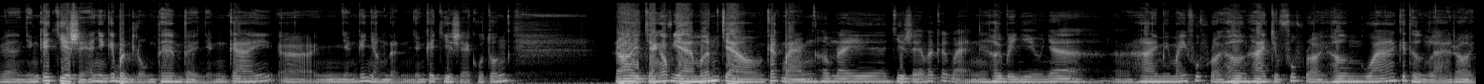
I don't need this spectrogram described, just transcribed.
à, những cái chia sẻ những cái bình luận thêm về những cái uh, những cái nhận định những cái chia sẻ của Tuấn. Rồi chàng ốc già mến chào các bạn. Hôm nay chia sẻ với các bạn hơi bị nhiều nha. À, hai mươi mấy phút rồi hơn hai chục phút rồi hơn quá cái thường lệ rồi.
